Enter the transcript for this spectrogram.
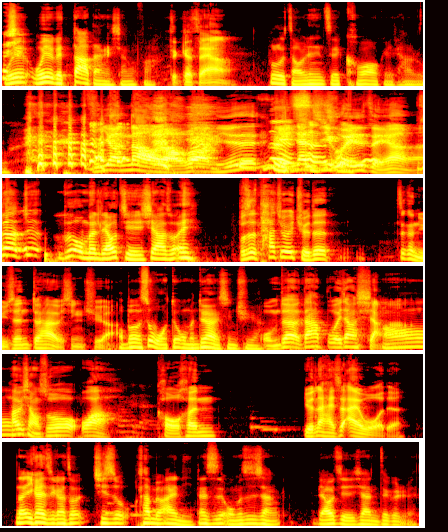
我有我有个大胆的想法，这个怎样？不如早一天直接 call out 给他如何？不要闹了好不好？你是给人家机会是怎样啊？不是，就不是我们了解一下，说，哎，不是他就会觉得这个女生对他有兴趣啊？哦，不是，我对我们对他有兴趣啊？我们对他，但他不会这样想啊，他会想说，哇，口哼，原来还是爱我的。那一开始跟他说，其实他没有爱你，但是我们是想了解一下你这个人。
